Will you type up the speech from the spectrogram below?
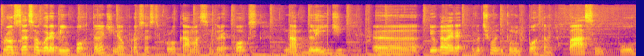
Processo agora é bem importante, né? O processo de colocar a massinha epox na blade. Uh, e galera, eu vou deixar uma dica muito importante. Passem por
